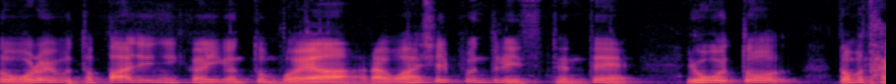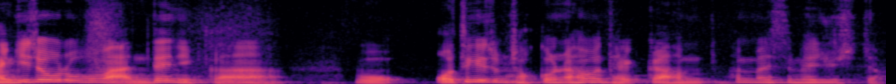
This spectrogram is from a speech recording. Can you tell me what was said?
또 월요일부터 빠지니까 이건 또 뭐야라고 하실 분들이 있을 텐데 요것도 너무 단기적으로 보면 안 되니까 뭐 어떻게 좀 접근을 하면 될까 한, 한 말씀 해주시죠.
